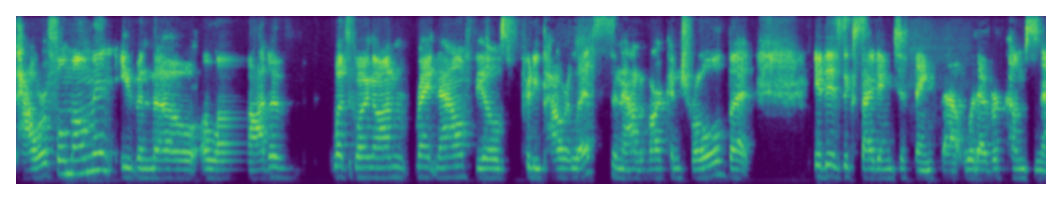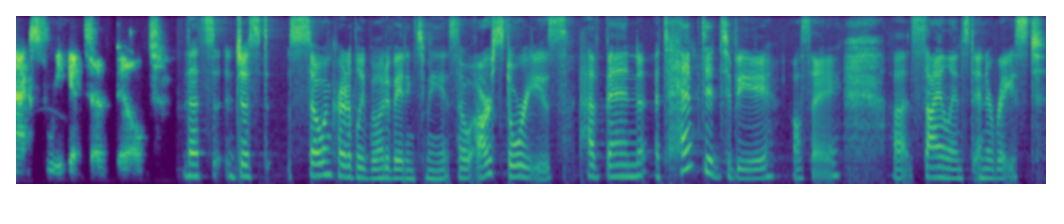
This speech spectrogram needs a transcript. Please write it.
powerful moment, even though a lot of what's going on right now feels pretty powerless and out of our control. But it is exciting to think that whatever comes next, we get to build. That's just so incredibly motivating to me. So, our stories have been attempted to be, I'll say, uh, silenced and erased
